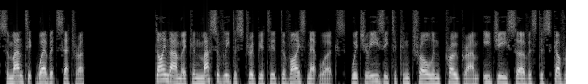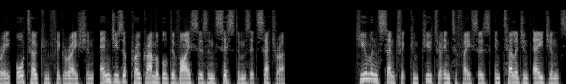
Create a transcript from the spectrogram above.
semantic web etc. Dynamic and massively distributed device networks, which are easy to control and program e.g. service discovery, auto-configuration, end-user programmable devices and systems etc. Human-centric computer interfaces intelligent agents,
